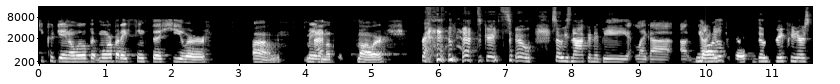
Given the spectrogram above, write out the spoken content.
he could gain a little bit more, but I think the heeler um, made him a bit smaller. That's great. So, so he's not going to be like a. a yeah, I know those Great Pyrenees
